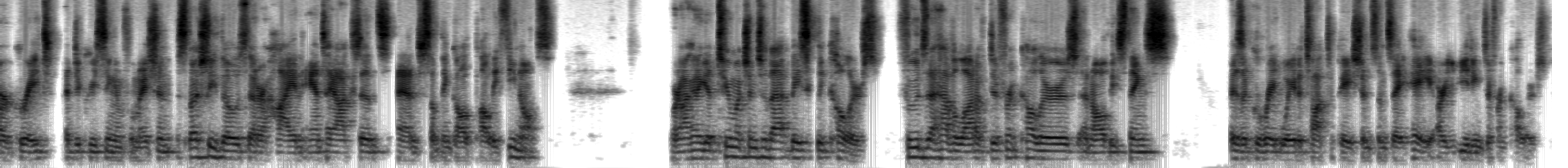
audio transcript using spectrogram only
are great at decreasing inflammation, especially those that are high in antioxidants and something called polyphenols. We're not going to get too much into that. Basically, colors. Foods that have a lot of different colors and all these things is a great way to talk to patients and say, hey, are you eating different colors?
